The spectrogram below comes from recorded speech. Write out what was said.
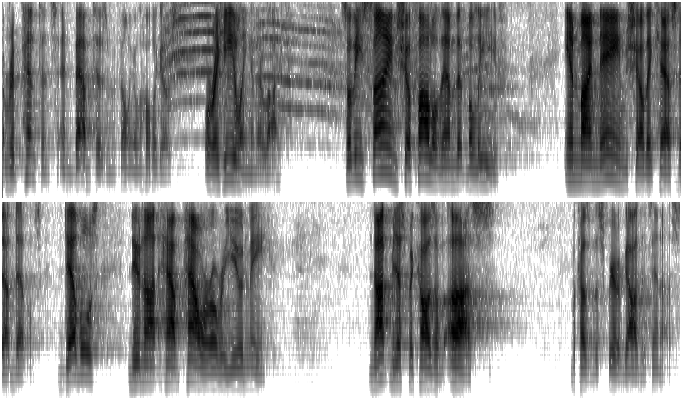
of repentance and baptism and filling of the Holy Ghost or a healing in their life. So these signs shall follow them that believe. In my name shall they cast out devils. Devils do not have power over you and me. Not just because of us, because of the Spirit of God that's in us.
